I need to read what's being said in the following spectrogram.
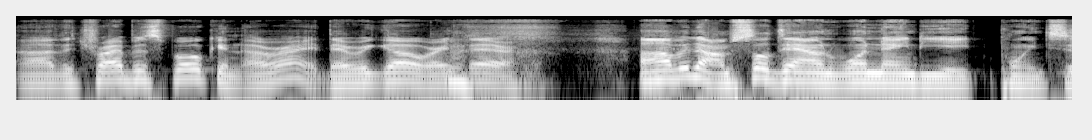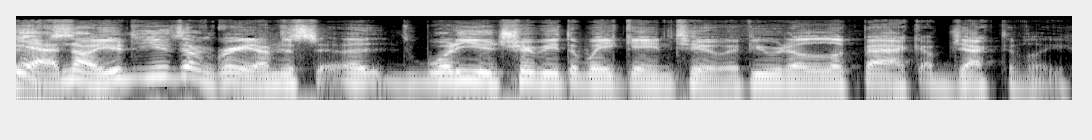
Uh, the tribe has spoken. All right, there we go, right there. uh, but no, I'm still down 198.6. Yeah, no, you you've done great. I'm just, uh, what do you attribute the weight gain to? If you were to look back objectively,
